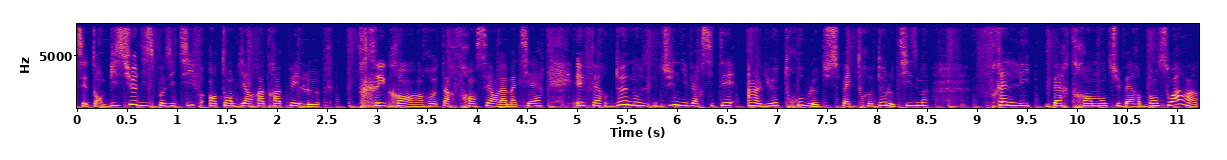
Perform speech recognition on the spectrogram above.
Cet ambitieux dispositif entend bien rattraper le très grand hein, retard français en la matière et faire de nos universités un lieu trouble du spectre de l'autisme. Friendly Bertrand Montubert, bonsoir.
